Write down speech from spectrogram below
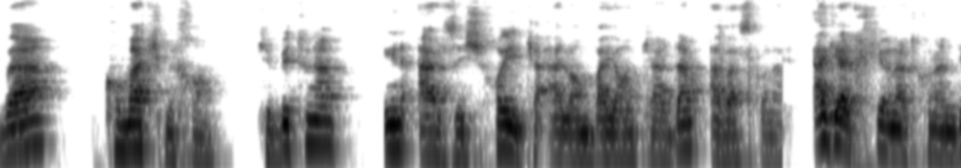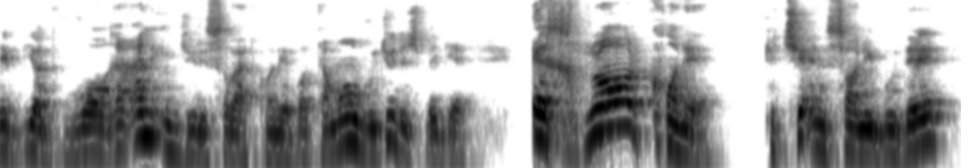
و کمک می‌خوام که بتونم این ارزش هایی که الان بیان کردم عوض کنم. اگر خیانت کننده بیاد واقعا اینجوری صحبت کنه با تمام وجودش بگه اقرار کنه که چه انسانی بوده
